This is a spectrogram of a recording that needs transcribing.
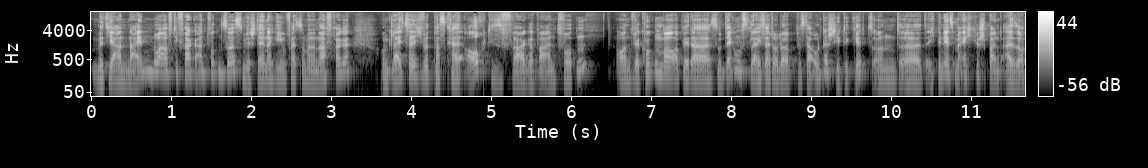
mit Ja und Nein nur auf die Frage antworten sollst. Und wir stellen dann gegebenenfalls nochmal eine Nachfrage. Und gleichzeitig wird Pascal auch diese Frage beantworten. Und wir gucken mal, ob ihr da so deckungsgleich seid oder ob es da Unterschiede gibt. Und äh, ich bin jetzt mal echt gespannt. Also,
